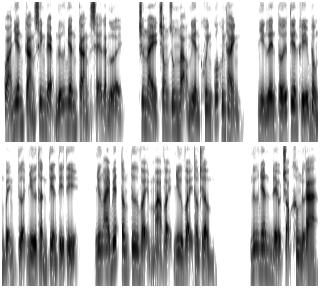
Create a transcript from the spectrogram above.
Quả nhiên càng xinh đẹp nữ nhân càng sẽ gạt người, chương này trong dung mạo nghiền khuynh quốc khuynh thành, nhìn lên tới tiên khí bồng bềnh tựa như thần tiên tỷ tỷ, nhưng ai biết tâm tư vậy mà vậy như vậy thâm trầm. Nữ nhân đều chọc không được a.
